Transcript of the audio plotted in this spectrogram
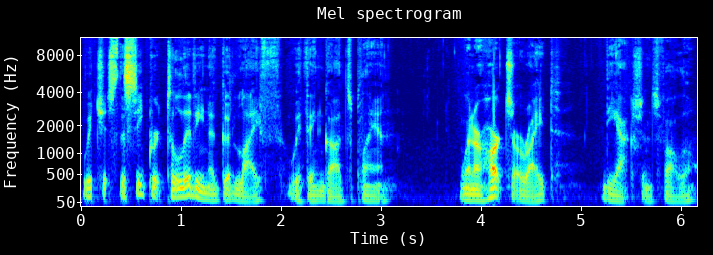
which is the secret to living a good life within God's plan. When our hearts are right, the actions follow.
